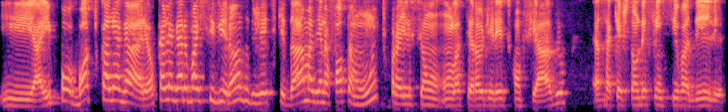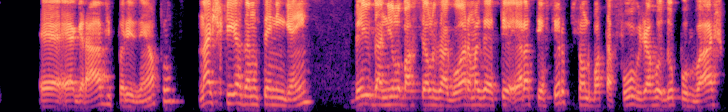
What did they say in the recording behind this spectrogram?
E aí, pô, bota o Calegari. O Calegari vai se virando do jeito que dá, mas ainda falta muito para ele ser um, um, lateral direito confiável. Essa questão defensiva dele é, é, grave, por exemplo. Na esquerda não tem ninguém. Veio Danilo Barcelos agora, mas é, era a terceira opção do Botafogo, já rodou por Vasco,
